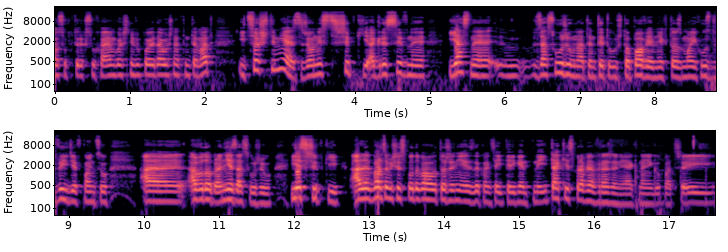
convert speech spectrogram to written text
osób, których słuchałem, właśnie wypowiadało się na ten temat i coś w tym jest, że on jest szybki, agresywny, jasne, ym, zasłużył na ten tytuł, już to powiem, niech to z moich ust wyjdzie w końcu. E, albo dobra, nie zasłużył. Jest szybki, ale bardzo mi się spodobało to, że nie jest do końca inteligentny i takie sprawia wrażenie, jak na niego patrzę. I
